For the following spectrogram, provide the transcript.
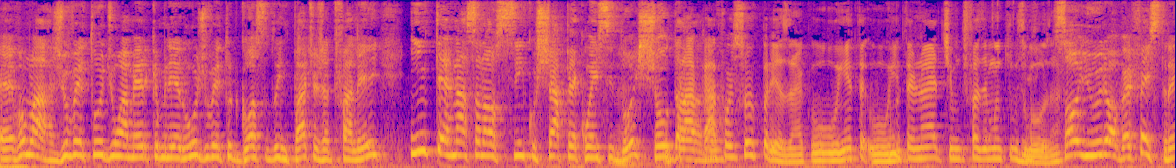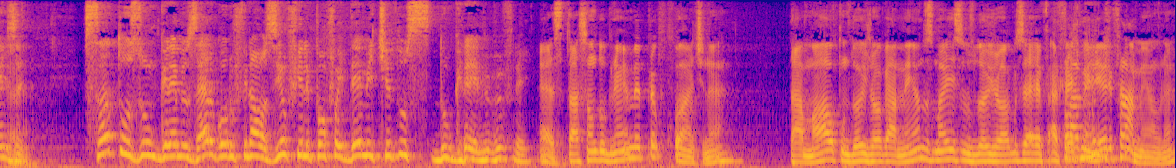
É, vamos lá, Juventude 1, América Mineiro 1, Juventude gosta do empate, eu já te falei. Internacional 5, Chapecoense 2, show O da. placar foi surpresa, né? O Inter, o Inter não é time de fazer muitos gols, né? Só o Yuri Alberto fez três, velho. Santos 1, Grêmio 0, gol no finalzinho, o Filipão foi demitido do Grêmio, viu, Frei? É, a situação do Grêmio é preocupante, né? Tá mal com dois jogos a menos, mas os dois jogos é Atlético Flamengo. Mineiro e Flamengo, né?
